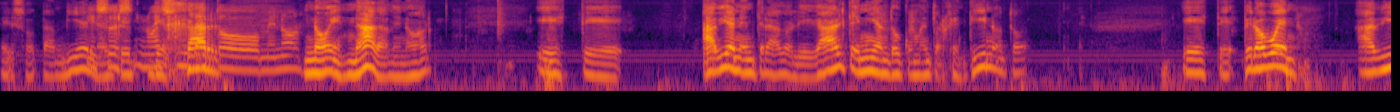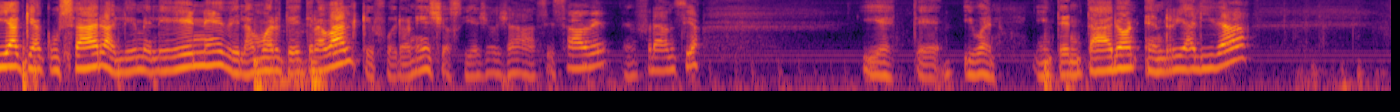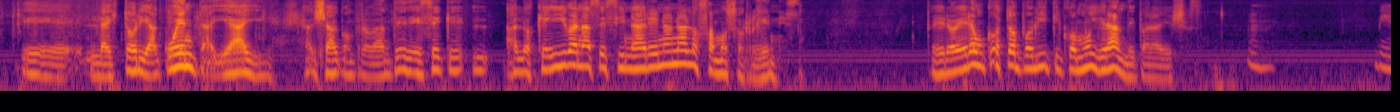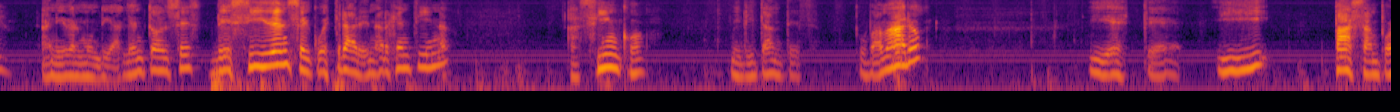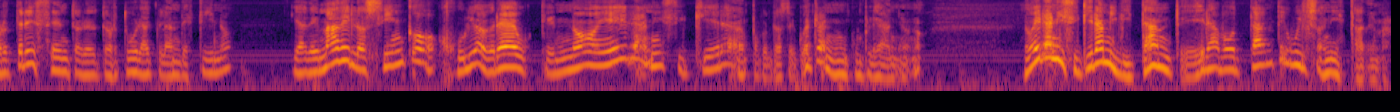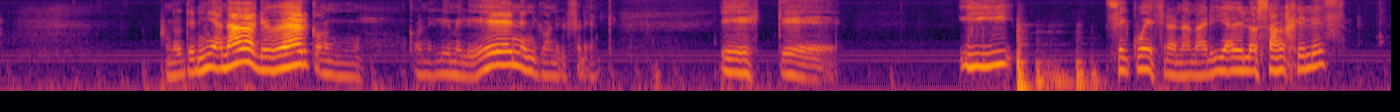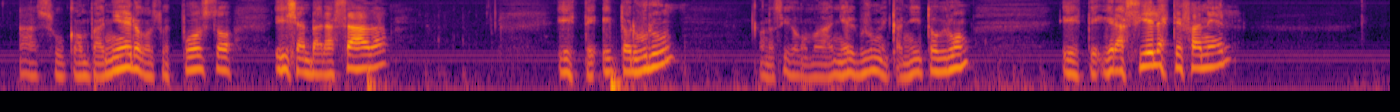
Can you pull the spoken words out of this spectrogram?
Eso también Eso hay es, que no dejar. es un dato menor. No es nada menor. Este, habían entrado legal, tenían documento argentino, todo. Este, pero bueno, había que acusar al MLN de la muerte de Trabal, que fueron ellos, y ellos ya se sabe, en Francia. Y este, y bueno, intentaron, en realidad, eh, la historia cuenta y hay allá comprobantes, dice que a los que iban a asesinar eran a los famosos rehenes. Pero era un costo político muy grande para ellos Bien. a nivel mundial. Entonces deciden secuestrar en Argentina a cinco militantes tupamaros y este y pasan por tres centros de tortura clandestino y además de los cinco Julio Abreu que no era ni siquiera porque lo secuestran en un cumpleaños no no era ni siquiera militante era votante wilsonista además no tenía nada que ver con, con el MLN ni con el Frente. Este, y secuestran a María de los Ángeles, a su compañero, con su esposo, ella embarazada, este, Héctor Brun, conocido como Daniel Brun y Cañito Brun, este, Graciela Estefanel,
